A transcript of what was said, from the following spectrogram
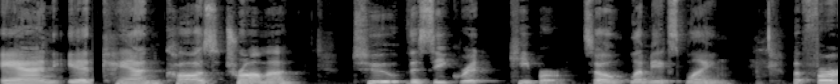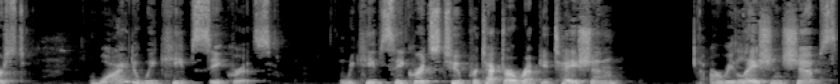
and it can cause trauma to the secret keeper. So let me explain. But first, why do we keep secrets? We keep secrets to protect our reputation, our relationships,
